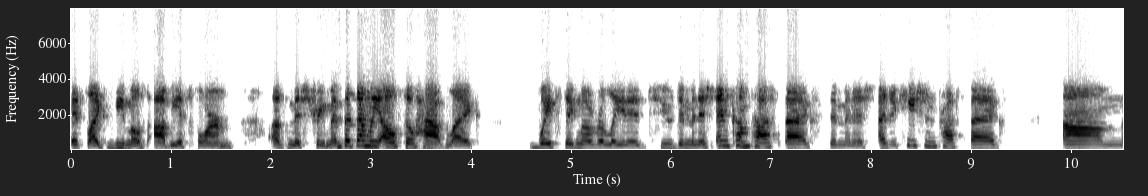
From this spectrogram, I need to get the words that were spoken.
it's like the most obvious form of mistreatment but then we also have like weight stigma related to diminished income prospects, diminished education prospects. Um,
